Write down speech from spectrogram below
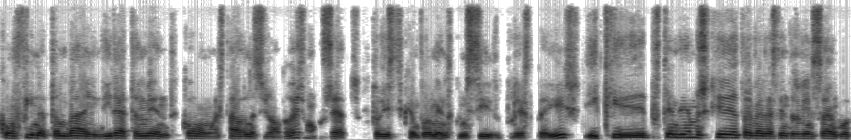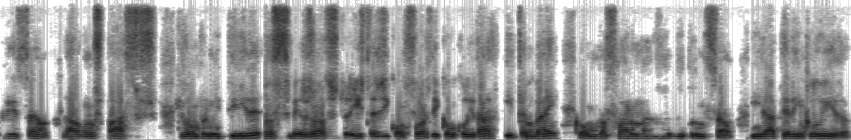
confina também diretamente com a Estrada Nacional 2, um projeto turístico amplamente conhecido por este país, e que pretendemos que, através desta intervenção, com a criação de alguns passos que vão permitir receber os nossos turistas e conforto e com qualidade e também como uma forma de, de promoção. Irá ter incluído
